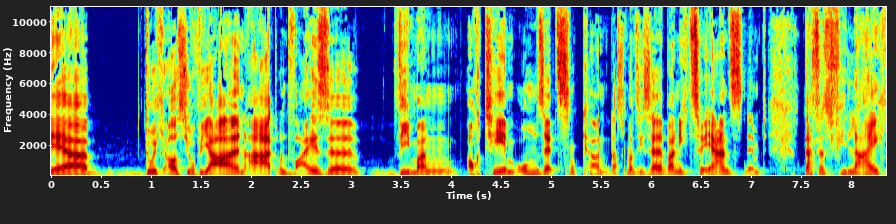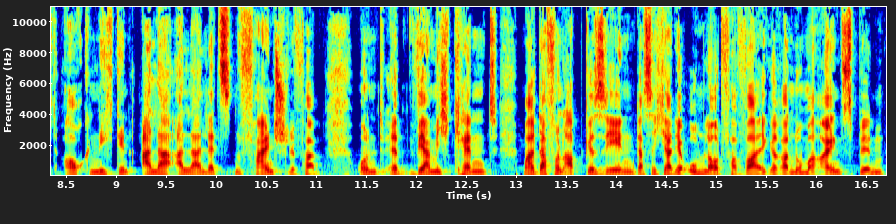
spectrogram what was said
der durchaus jovialen Art und Weise, wie man auch Themen umsetzen kann, dass man sich selber nicht zu ernst nimmt, dass es vielleicht auch nicht den aller, allerletzten Feinschliff hat. Und äh, wer mich kennt, mal davon abgesehen, dass ich ja der Umlautverweigerer Nummer eins bin,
